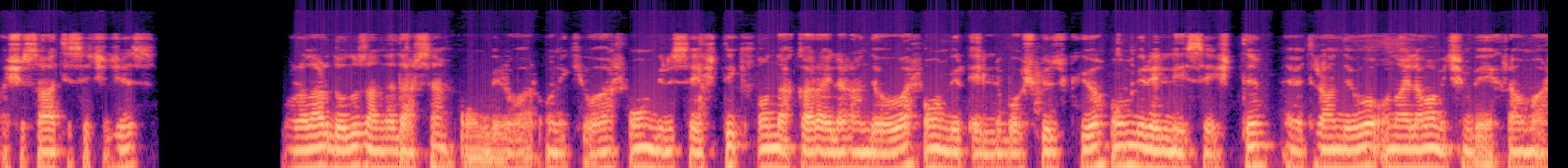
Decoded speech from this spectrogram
aşı saati seçeceğiz. Buralar dolu zannedersem 11 var, 12 var. 11'i seçtik. 10 dakika arayla randevu var. 11.50 boş gözüküyor. 11.50'yi seçtim. Evet randevu onaylamam için bir ekran var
